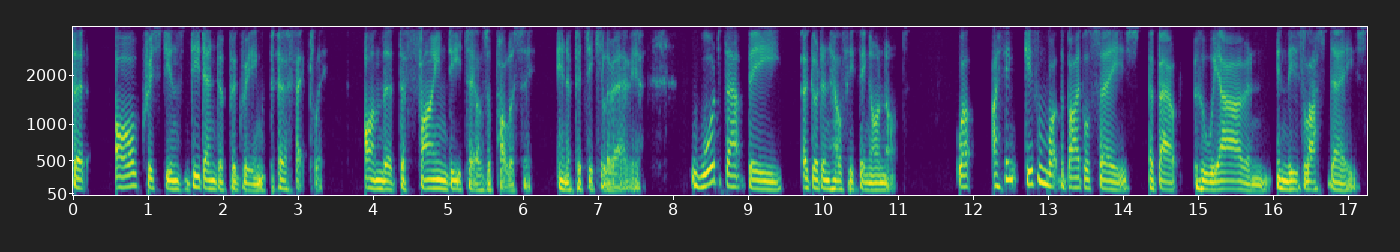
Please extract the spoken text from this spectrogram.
that all Christians did end up agreeing perfectly on the, the fine details of policy in a particular area. Would that be a good and healthy thing or not? Well, I think given what the Bible says about who we are and in these last days,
